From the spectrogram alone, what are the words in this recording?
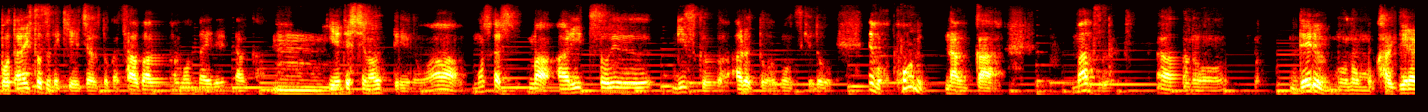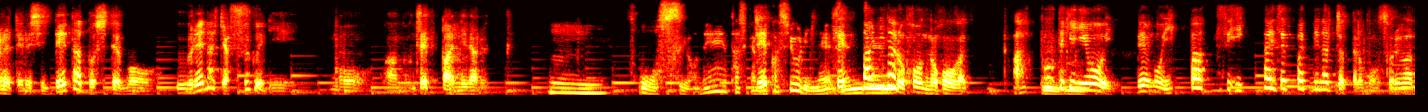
ボタン一つで消えちゃうとかサーバーの問題でなんか消えてしまうっていうのはもしかしまあありそういうリスクがあるとは思うんですけどでも本なんかまずあの出るものも限られてるし出たとしても売れなきゃすぐにもうあの絶版になる。うんそうっすよね。確かに昔よりね。絶版になる本の方が圧倒的に多い。うん、でも一発、一回絶版になっちゃったらもうそれは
